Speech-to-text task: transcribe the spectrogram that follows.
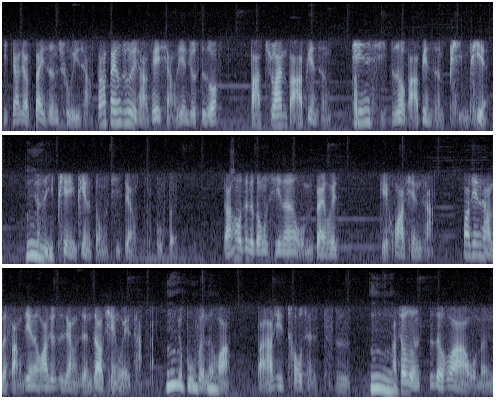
一家叫再生处理厂。当然，再生处理厂可以想见，就是说把砖把它变成清洗之后，把它变成平片。就是一片一片的东西这样子。的部分，然后这个东西呢，我们再会给化纤厂，化纤厂的坊间的话就是这样人造纤维厂啊，这个部分的话，把它去抽成丝，嗯，啊，抽成丝的话，我们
